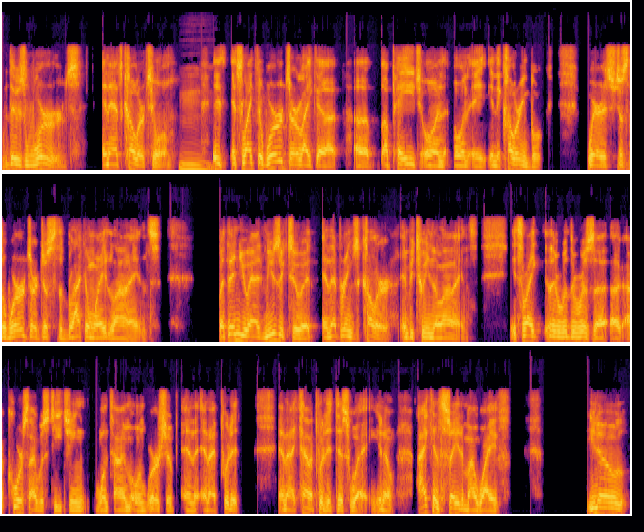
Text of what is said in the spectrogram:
those words and adds color to them. Mm. It, it's like the words are like a, a, a page on on a in a coloring book, where it's just the words are just the black and white lines. But then you add music to it, and that brings color in between the lines. It's like there was there was a, a, a course I was teaching one time on worship, and and I put it, and I kind of put it this way. You know, I can say to my wife, you know,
